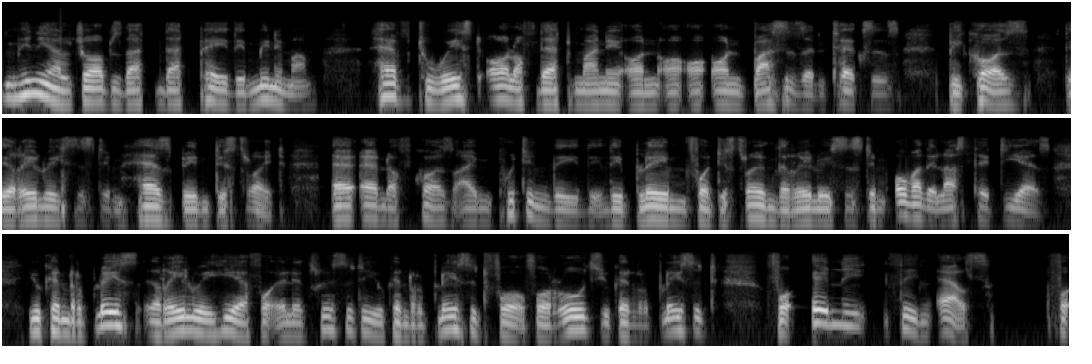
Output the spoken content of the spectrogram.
menial jobs that, that pay the minimum have to waste all of that money on, on, on buses and taxis because the railway system has been destroyed. Uh, and of course, I'm putting the, the, the, blame for destroying the railway system over the last 30 years. You can replace a railway here for electricity, you can replace it for, for roads, you can replace it for anything else. For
